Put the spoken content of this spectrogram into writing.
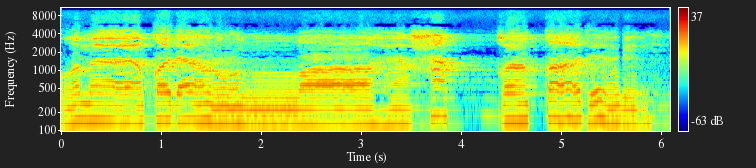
وما قدر الله حق قدره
